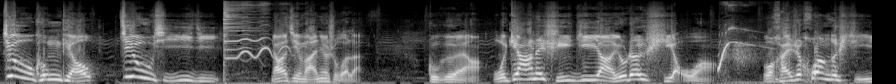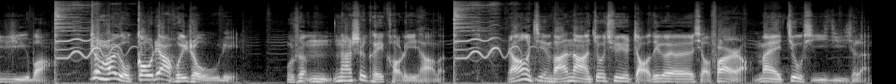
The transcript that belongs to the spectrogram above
旧空调、旧洗衣机。然后锦凡就说了：“谷哥呀，我家那洗衣机呀有点小啊，我还是换个洗衣机吧，正好有高价回收的。”我说：“嗯，那是可以考虑一下子。”然后锦凡呢就去找这个小贩啊卖旧洗衣机去了。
